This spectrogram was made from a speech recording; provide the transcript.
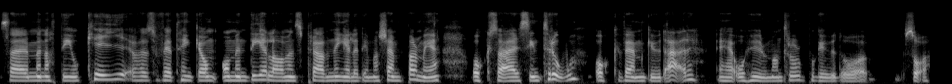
så här, men att det är okej, alltså för jag tänker om, om en del av ens prövning eller det man kämpar med också är sin tro och vem Gud är eh, och hur man tror på Gud och så,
